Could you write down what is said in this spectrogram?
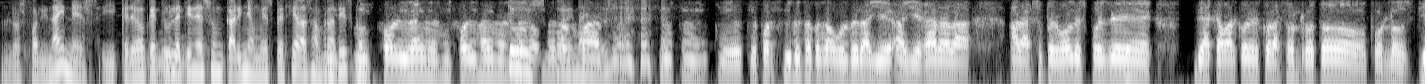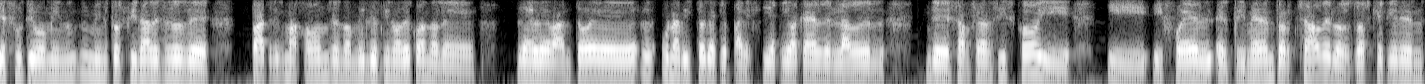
los 49ers. Y creo que tú le tienes un cariño muy especial a San Francisco. Mis, 49ers, mis 49ers. Tus 49ers. que, que, por fin les ha tocado volver a, a llegar a la, a la Super Bowl después de de acabar con el corazón roto por los 10 últimos minutos finales esos de Patrick Mahomes en 2019 cuando le le levantó eh, una victoria que parecía que iba a caer del lado del, de San Francisco y, y, fue el, primer entorchado de los dos que tienen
